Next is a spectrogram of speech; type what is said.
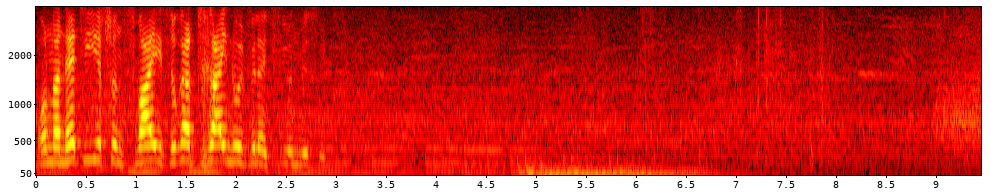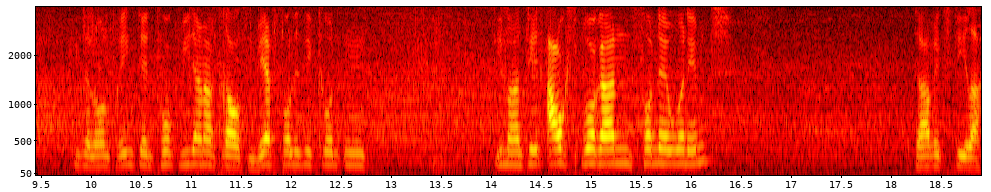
Und man hätte hier schon zwei, sogar 3-0 vielleicht führen müssen. Iserlohn bringt den Puck wieder nach draußen. Wertvolle Sekunden, die man den Augsburgern von der Uhr nimmt. David Stieler.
